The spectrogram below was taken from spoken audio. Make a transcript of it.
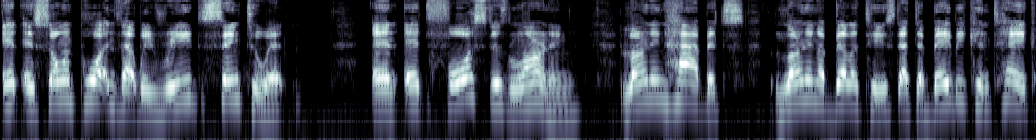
it is so important that we read, sing to it, and it fosters learning, learning habits, learning abilities that the baby can take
